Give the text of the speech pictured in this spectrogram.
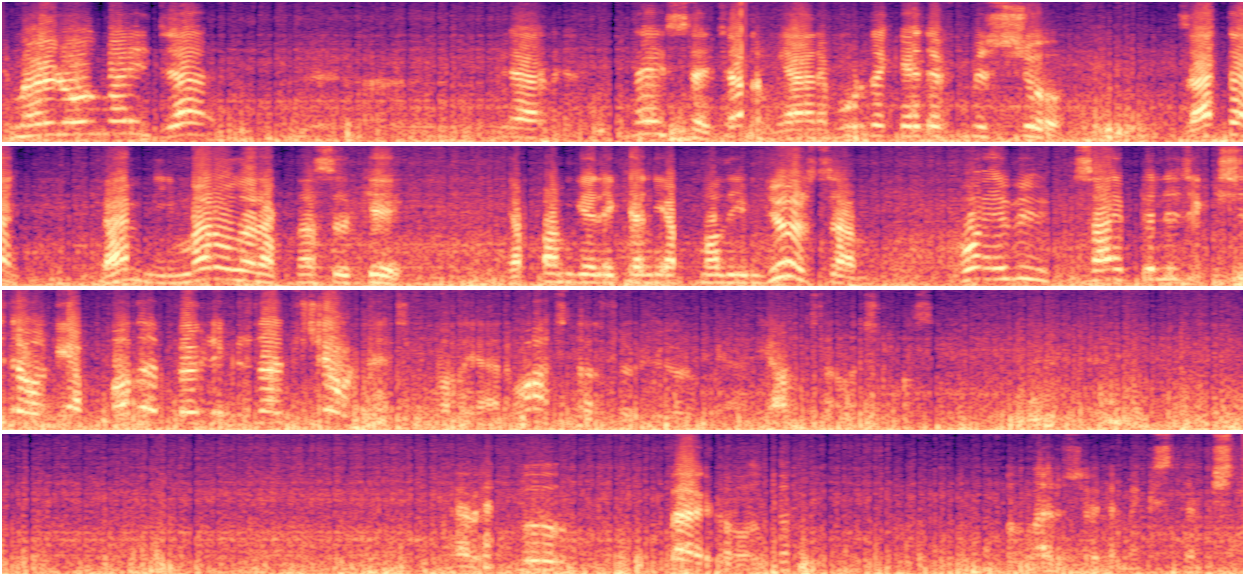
Şimdi öyle olmayınca e, yani neyse canım yani buradaki hedefimiz şu. Zaten ben mimar olarak nasıl ki yapmam gereken yapmalıyım diyorsam o evi sahiplenecek kişi de onu yapmalı. Böyle güzel bir şey ortaya çıkmalı yani. O açıdan söylüyorum yani. Yanlış. Evet bu böyle oldu. Bunları söylemek istemiştim.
